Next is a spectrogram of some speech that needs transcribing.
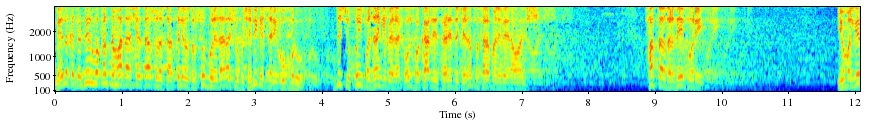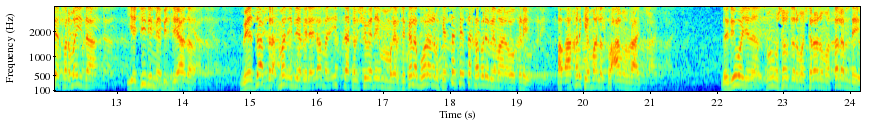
ویل کده ډیر وخت ما دا شی تاسو له ساتلې او تر څو پورې اداره شو په شریک سره اوخرو د شي خوې په ځان کې پیدا کول په کار دي سړی د جنت په طرف باندې روان شي حتی تر دې پورې یو ملګری فرمایي دا یزید بن ابي زیاد ویزا عبدالرحمن ابن ابي ليلى من اس داخل شوی نه مګر چې کله بورالم کې څه څه خبره به مال وکړي او اخر کې مال طعام راکړي د دې وجنه زموږ شاو سره مشرانو مطلب دی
